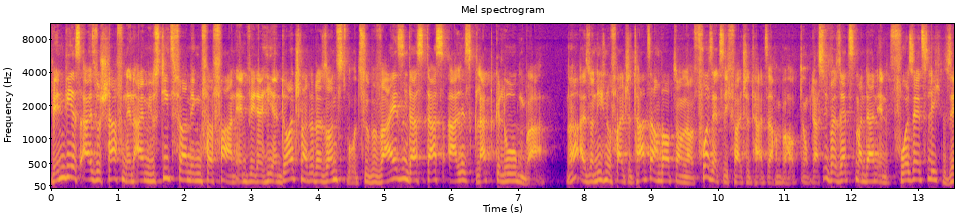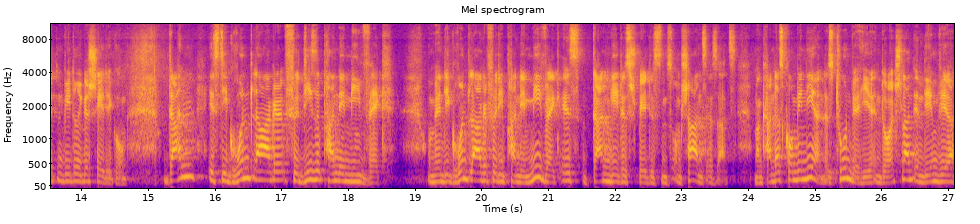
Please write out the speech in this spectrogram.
Wenn wir es also schaffen, in einem justizförmigen Verfahren, entweder hier in Deutschland oder sonst wo, zu beweisen, dass das alles glatt gelogen war, ne, also nicht nur falsche Tatsachenbehauptungen, sondern vorsätzlich falsche Tatsachenbehauptungen. Das übersetzt man dann in vorsätzlich sittenwidrige Schädigung. Dann ist die Grundlage für diese Pandemie weg. Und wenn die Grundlage für die Pandemie weg ist, dann geht es spätestens um Schadensersatz. Man kann das kombinieren. Das tun wir hier in Deutschland, indem wir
